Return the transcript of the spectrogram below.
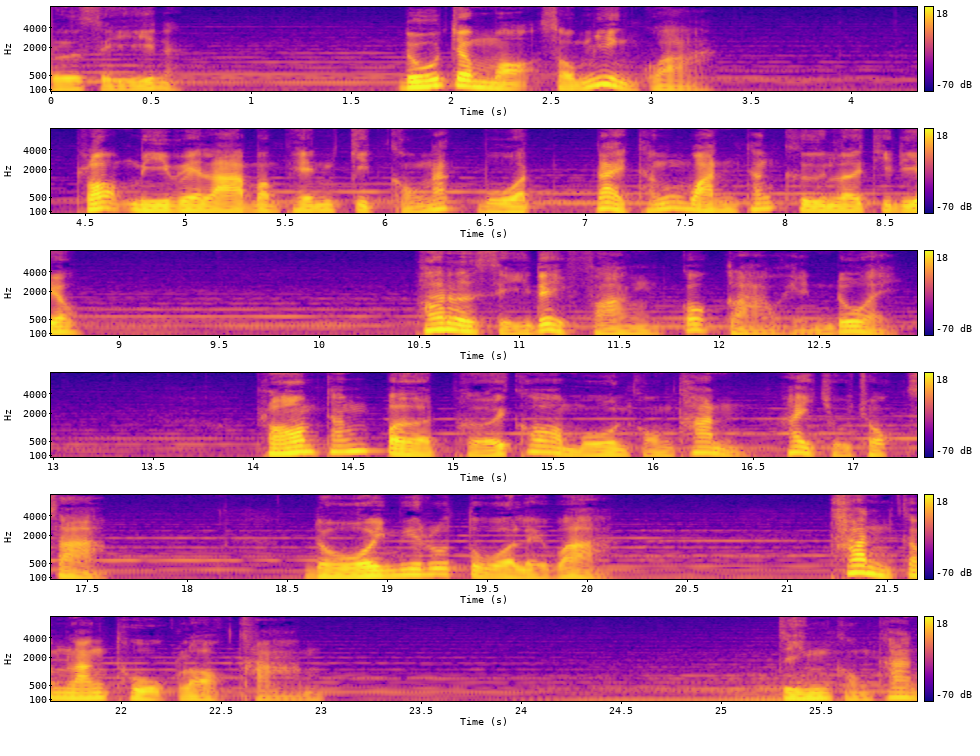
ฤาษีนะ่ะดูจะเหมาะสมยิ่งกว่า เพราะมีเวลาบำเพ็ญกิจของนักบวชได้ทั้งวันทั้งคืนเลยทีเดียว พระฤาษีได้ฟังก็กล่าวเห็นด้วย พร้อมทั้งเปิดเผยข้อมูลของท่านให้ชูชกทราบ โดยไม่รู้ตัวเลยว่า ท่านกำลังถูกหลอกถาม จริงของท่าน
